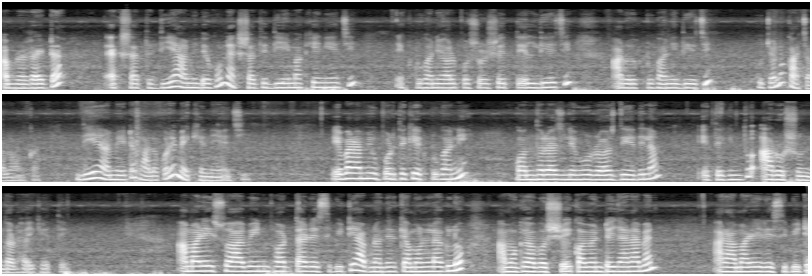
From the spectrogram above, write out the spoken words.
আপনারা এটা একসাথে দিয়ে, আমি দেখুন একসাথে দিয়ে মাখিয়ে নিয়েছি। একটুখানি অল্প সরষের তেল দিয়েছি, আরও একটুখানি দিয়েছি। কুচনো কাঁচা লঙ্কা দিয়ে আমি এটা ভালো করে মেখে নিয়েছি। এবার আমি উপর থেকে একটুখানি গন্ধরাজ লেবুর রস দিয়ে দিলাম, এতে কিন্তু আরও সুন্দর হয় খেতে। আমার এই সয়াবিন ভর্তার রেসিপিটি আপনাদের কেমন লাগল আমাকে অবশ্যই কমেন্টে জানাবেন। আর আমার এই রেসিপিটি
